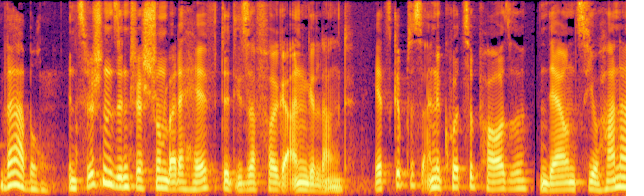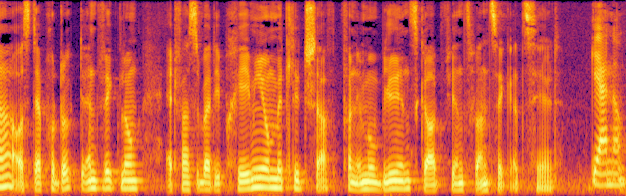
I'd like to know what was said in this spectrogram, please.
Werbung. Inzwischen sind wir schon bei der Hälfte dieser Folge angelangt. Jetzt gibt es eine kurze Pause, in der uns Johanna aus der Produktentwicklung etwas über die Premium-Mitgliedschaft von Immobilien Scout 24 erzählt. Gerne.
